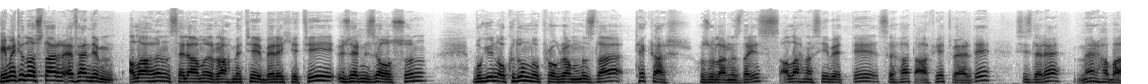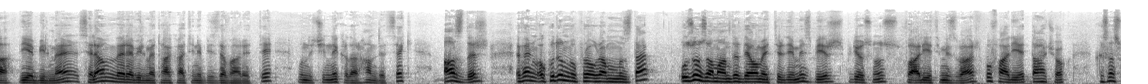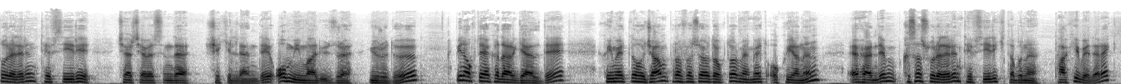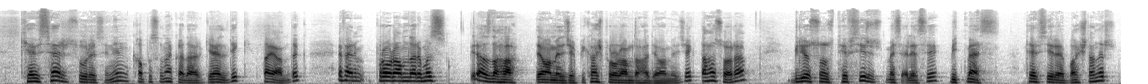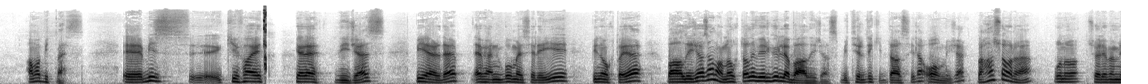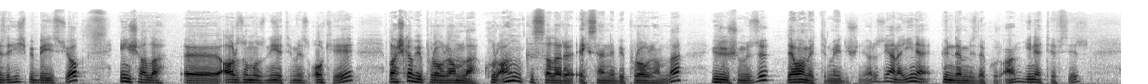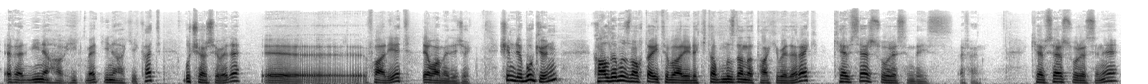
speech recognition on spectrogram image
Kıymetli dostlar, efendim Allah'ın selamı, rahmeti, bereketi üzerinize olsun. Bugün okudun mu programımızla tekrar huzurlarınızdayız. Allah nasip etti, sıhhat, afiyet verdi. Sizlere merhaba diyebilme, selam verebilme takatini bizde var etti. Bunun için ne kadar hamd etsek azdır. Efendim okudun mu programımızda uzun zamandır devam ettirdiğimiz bir biliyorsunuz faaliyetimiz var. Bu faaliyet daha çok kısa surelerin tefsiri çerçevesinde şekillendi. O minval üzere yürüdü. Bir noktaya kadar geldi. Kıymetli hocam Profesör Doktor Mehmet Okuyan'ın efendim kısa surelerin tefsiri kitabını takip ederek Kevser suresinin kapısına kadar geldik, dayandık. Efendim programlarımız biraz daha devam edecek. Birkaç program daha devam edecek. Daha sonra biliyorsunuz tefsir meselesi bitmez. Tefsire başlanır ama bitmez. Ee, biz e, kifayet kere diyeceğiz. Bir yerde efendim bu meseleyi bir noktaya bağlayacağız ama noktalı virgülle bağlayacağız. Bitirdik iddiasıyla olmayacak. Daha sonra bunu söylememizde hiçbir beis yok. İnşallah e, arzumuz, niyetimiz o ki başka bir programla, Kur'an kıssaları eksenli bir programla yürüyüşümüzü devam ettirmeyi düşünüyoruz. Yani yine gündemimizde Kur'an, yine tefsir, efendim yine hikmet, yine hakikat bu çerçevede e, faaliyet devam edecek. Şimdi bugün kaldığımız nokta itibariyle kitabımızdan da takip ederek Kevser suresindeyiz efendim. Kevser suresini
